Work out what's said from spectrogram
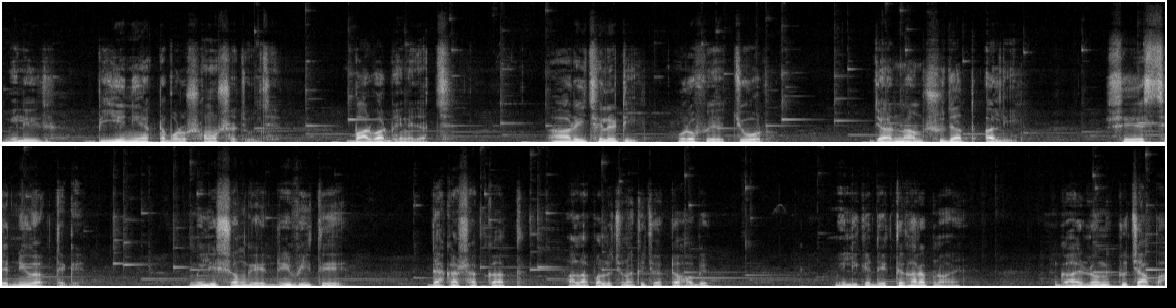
মিলির বিয়ে নিয়ে একটা বড় সমস্যা চলছে। বারবার ভেঙে যাচ্ছে। আর এই ছেলেটি ওরফে চোর, যার নাম সুজাত আলী, সে এসছে নিউ ইয়র্ক থেকে। মিলির সঙ্গে নিভিতে দেখা সাক্ষাৎ, আলাপ আলোচনা কিছু একটা হবে। মিলিকে দেখতে খারাপ নয়, গায়ের রং একটু চাপা।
